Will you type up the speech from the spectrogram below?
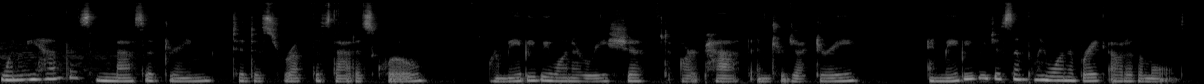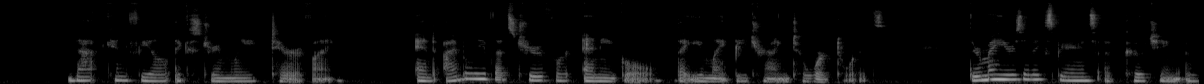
When we have this massive dream to disrupt the status quo, or maybe we want to reshift our path and trajectory, and maybe we just simply want to break out of the mold. That can feel extremely terrifying. And I believe that's true for any goal that you might be trying to work towards. Through my years of experience of coaching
